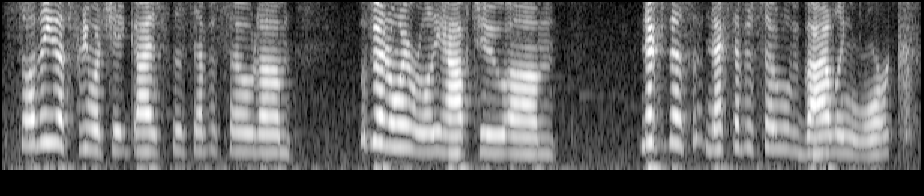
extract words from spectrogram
so I think that's pretty much it, guys, for this episode. Um, we've done all we really have to. Um, next next episode, we'll be battling Roark.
